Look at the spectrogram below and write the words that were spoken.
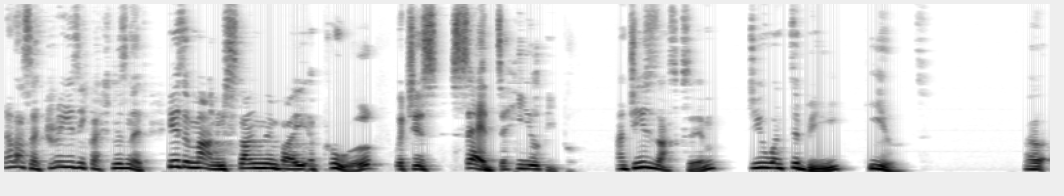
Now that's a crazy question, isn't it? Here's a man who's standing by a pool which is said to heal people. And Jesus asks him, Do you want to be healed? Well,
